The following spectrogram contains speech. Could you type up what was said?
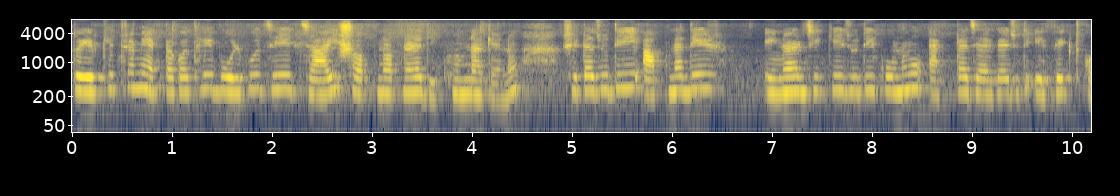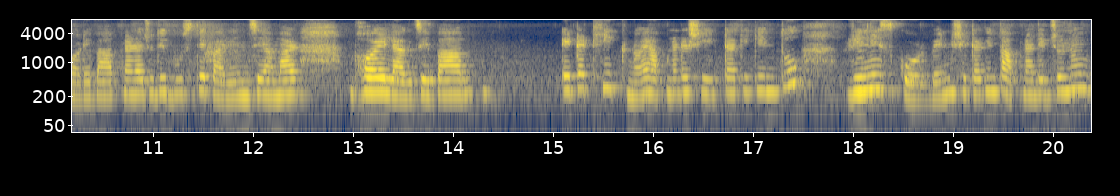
তো এর ক্ষেত্রে আমি একটা কথাই বলব যে, যাই স্বপ্ন আপনারা দেখুন না কেন, সেটা যদি আপনাদের এনার্জিকে যদি কোনো একটা জায়গায় যদি এফেক্ট করে বা আপনারা যদি বুঝতে পারেন যে আমার ভয় লাগছে বা এটা ঠিক নয়, আপনারা সেইটাকে কিন্তু রিলিজ করবেন। সেটা কিন্তু আপনাদের জন্য,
